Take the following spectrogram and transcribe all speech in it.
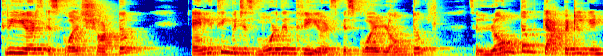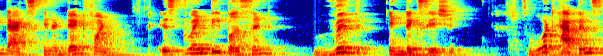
three years is called short term. Anything which is more than three years is called long term. So long-term capital gain tax in a debt fund is 20% with indexation. So what happens?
